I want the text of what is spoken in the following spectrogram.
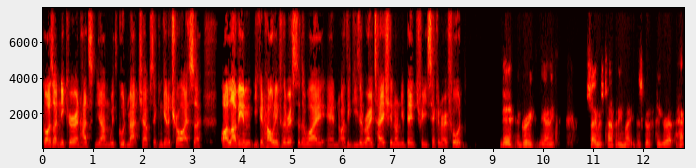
Guys like Nikora and Hudson Young with good matchups that can get a try. So I love him. You can hold him for the rest of the way, and I think he's a rotation on your bench for your second row forward. Yeah, agree. The only same as happening, mate. Just got to figure out how,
